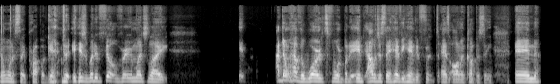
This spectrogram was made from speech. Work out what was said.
don't want to say propaganda ish, but it felt very much like I don't have the words for it, but it, I would just say heavy handed as all encompassing. And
